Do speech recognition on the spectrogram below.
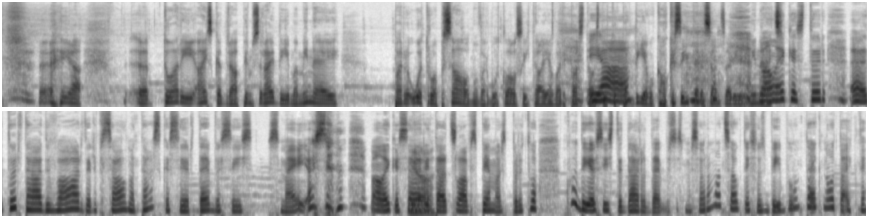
Jā, tu arī aizkadrā pirms raidījuma minēji par otro psalmu, varbūt klausītājiem vari pastāstīt, Jā. tur par Dievu kaut kas interesants arī ir minēts. Man liekas, tur, uh, tur tādi vārdi ir psalma tas, kas ir debesīs smējas. Man liekas, Jā. arī tāds labs piemērs par to, ko Dievs īsti dara debesis. Mēs varam atsaukties uz Bībeli un teikt noteikti,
